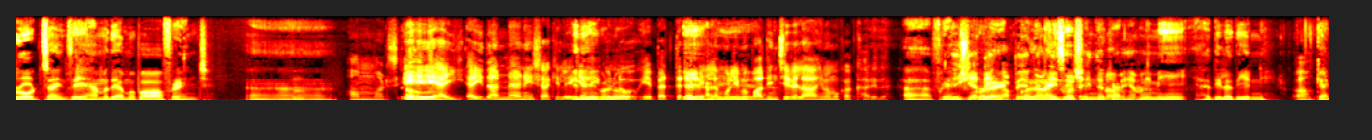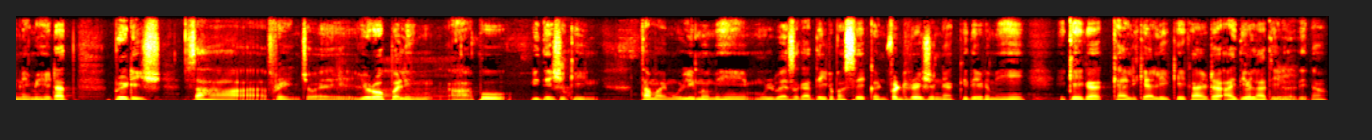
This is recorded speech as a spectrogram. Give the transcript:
බ්‍රෝඩ් සයින්සේ හැම දෙයම පවා ෆ්‍රෙන්ච් අම්මට ඒ ඇයි ඇයි දන්න ඇනේ ශකිලේ ගොල්ලො ඒ පැත්තට ල මුලිම පදිංචි වෙලා හිමොකක් හරිද? කොලනයිසේෂන් මෙහි හැදිල තියෙන්නේ. ගැන්නේ මෙහිටත් ප්‍රටිෂ් සහ ෆ්‍රෙන්චෝය යුරෝපලින් ආපු විදේශකින් තමයි මුල්ලිම මෙහි මුල් බැසගත ඊට පස්සේ කන්ෆඩරේෂණයක් විදියට මෙහි එක එක කැලි කැලි එකකායට අයිති වෙලා තිීල දින.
